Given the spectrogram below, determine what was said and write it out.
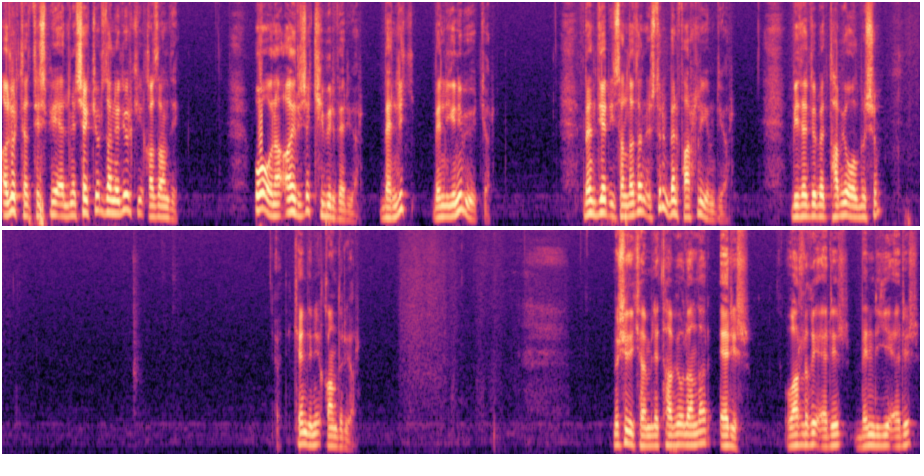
Alıyor te- tesbihi eline çekiyor. Zannediyor ki kazandı. O ona ayrıca kibir veriyor. Benlik, benliğini büyütüyor. Ben diğer insanlardan üstünüm, ben farklıyım diyor. Bir de diyor ben tabi olmuşum. Evet, kendini kandırıyor. Mürşid-i Kamil'e tabi olanlar erir. Varlığı erir, benliği erir.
